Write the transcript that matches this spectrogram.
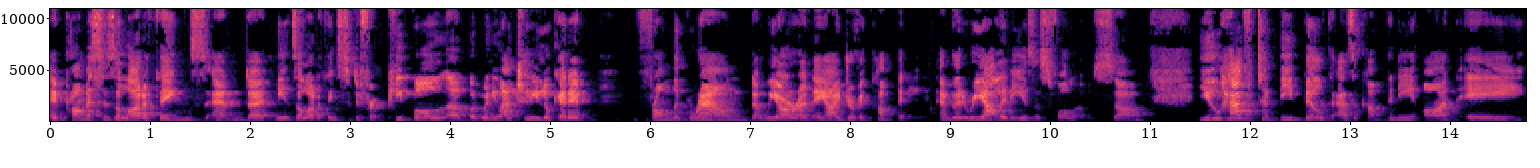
It promises a lot of things and uh, it means a lot of things to different people. Uh, but when you actually look at it from the ground, that we are an AI driven company. And the reality is as follows uh, you have to be built as a company on a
